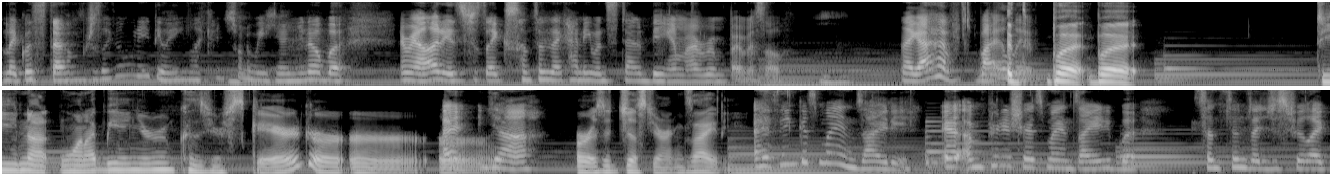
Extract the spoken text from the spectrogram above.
like with Steph. I'm just like, "Oh, what are you doing?" Like I just want to be here, you know. But in reality, it's just like sometimes I can't even stand being in my room by myself. Mhm. Like I have Violet. But but do you not want to be in your room because you're scared, or or or, I, yeah. or is it just your anxiety? I think it's my anxiety. I- I'm pretty sure it's my anxiety, but sometimes I just feel like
